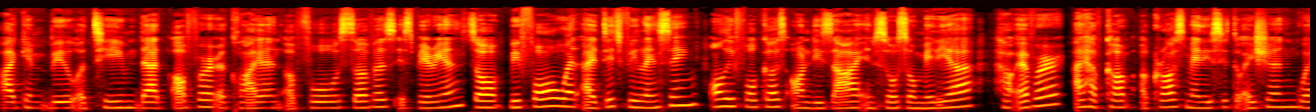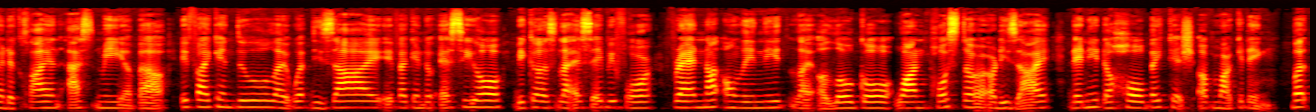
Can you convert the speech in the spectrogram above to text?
I can build a team that offer a client a full service experience. So before when I did freelancing, only focus on design and social media. However, I have come across many situations where the client asks me about if I can do like web design, if I can do SEO, because like I said before, brand not only need like a logo, one poster or design, they need the whole package of marketing. But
